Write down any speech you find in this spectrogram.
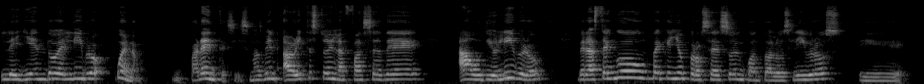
leyendo el libro, bueno, paréntesis, más bien, ahorita estoy en la fase de audiolibro. Verás, tengo un pequeño proceso en cuanto a los libros. Eh,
